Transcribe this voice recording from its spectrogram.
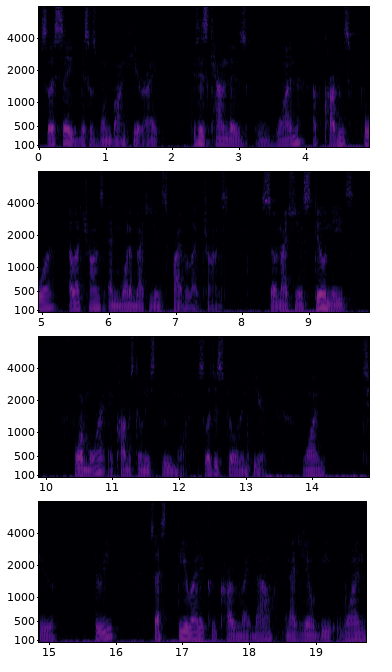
So let's say this was one bond here, right? This is counted as one of carbon's four electrons and one of nitrogen's five electrons. So nitrogen still needs four more and carbon still needs three more. So let's just fill it in here. One, two, three. So that's theoretically carbon right now. And nitrogen would be one,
